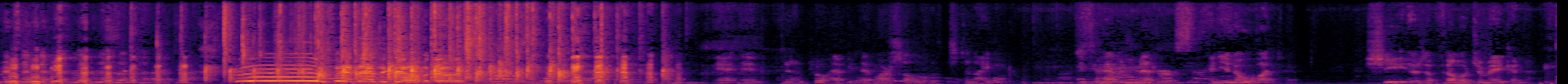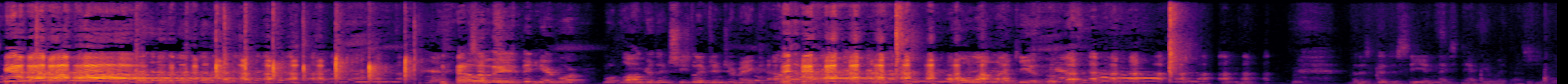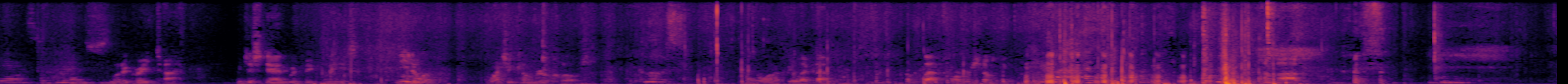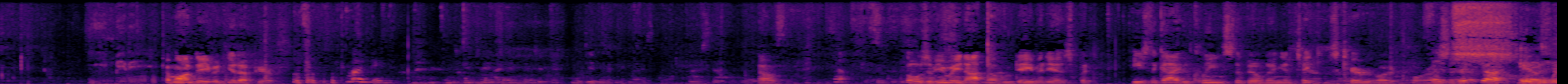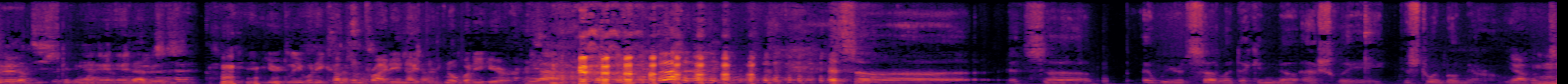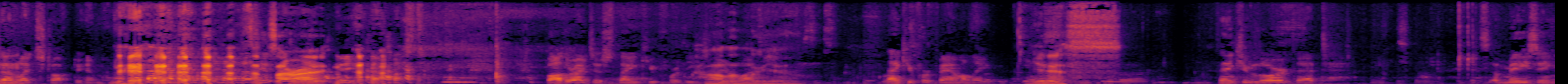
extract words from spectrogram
fantastic job, Adonis. and, and, and I'm so happy to have Marcella with us tonight. If you haven't met her, and you know what? She is a fellow Jamaican. Except she's Hallelujah. been here more longer than she's lived in Jamaica. a whole lot like you. but it's good to see you and nice to have you with us. What a great time. Would you stand with me, please? You know what? I want you to come real close. I don't want to feel like I'm a platform or something. I'm not. Come on, David, get up here. Come on, baby. Now, those of you may not know who David is, but he's the guy who cleans the building and takes care of it for us. And he's, usually when he comes on Friday night, there's nobody here. Yeah. It's uh, it's uh, a weird satellite that can uh, actually destroy bone marrow. Yeah, the satellites talk to him. That's all right. Father, I just thank you for these dear ones. Thank you for family. Yes. Thank you, Lord, that it's amazing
